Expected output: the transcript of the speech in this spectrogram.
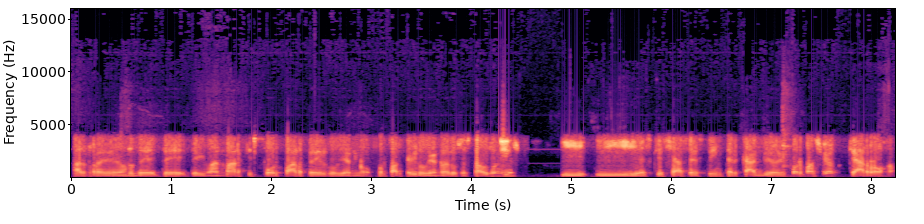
alrededor de, Iván Márquez por parte del gobierno, por parte del gobierno de los Estados Unidos. Y, es que se hace este intercambio de información que arroja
